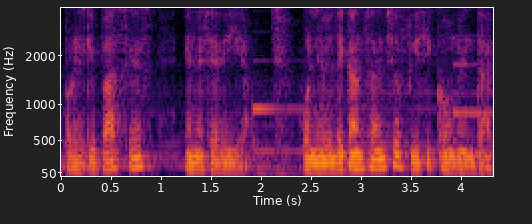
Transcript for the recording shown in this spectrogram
por el que pases en ese día o el nivel de cansancio físico o mental.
